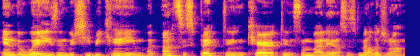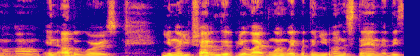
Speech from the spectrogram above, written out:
and the ways in which he became an unsuspecting character in somebody else's melodrama. Um, in other words, you know, you try to live your life one way, but then you understand that these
